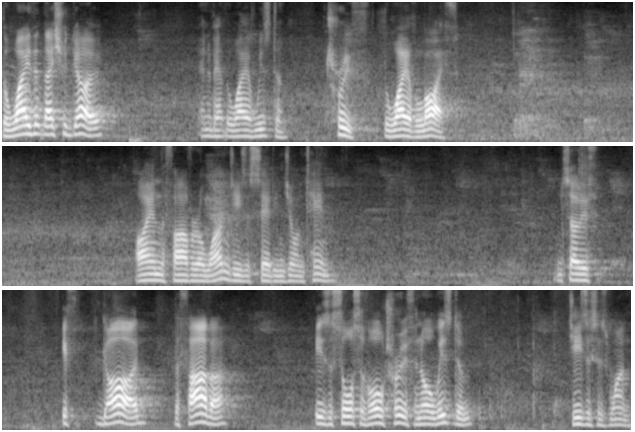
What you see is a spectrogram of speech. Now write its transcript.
the way that they should go and about the way of wisdom, truth, the way of life. I and the Father are one, Jesus said in John 10. And so if, if God, the Father, is the source of all truth and all wisdom, Jesus is one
